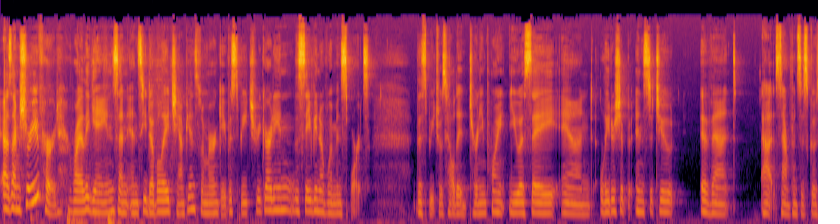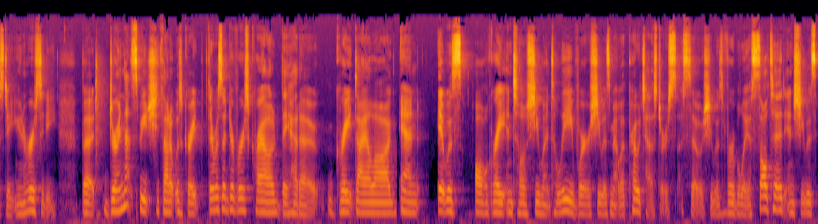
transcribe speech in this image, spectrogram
as I'm sure you've heard, Riley Gaines, an NCAA champion swimmer, gave a speech regarding the saving of women's sports. The speech was held at Turning Point USA and Leadership Institute event at San Francisco State University. But during that speech, she thought it was great. There was a diverse crowd, they had a great dialogue, and it was all great until she went to leave, where she was met with protesters. So she was verbally assaulted and she was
